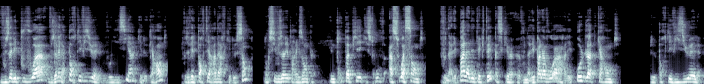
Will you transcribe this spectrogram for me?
vous allez pouvoir, vous avez la portée visuelle, vous voyez ici, hein, qui est de 40, vous avez le portée radar qui est de 100, donc si vous avez par exemple une troupe à pied qui se trouve à 60, vous n'allez pas la détecter parce que euh, vous n'allez pas la voir, elle est au-delà de 40 de portée visuelle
